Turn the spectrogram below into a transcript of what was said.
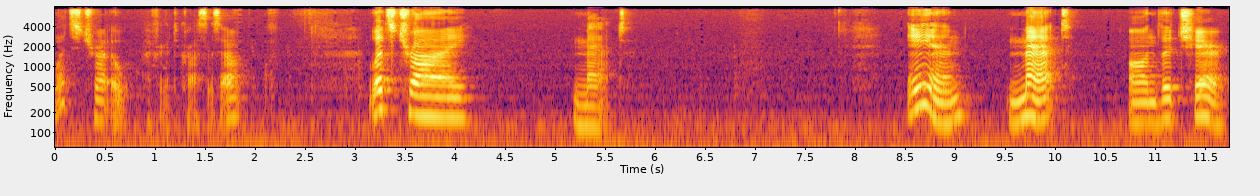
Let's try, oh, I forgot to cross this out. Let's try mat. Anne mat on the chair.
